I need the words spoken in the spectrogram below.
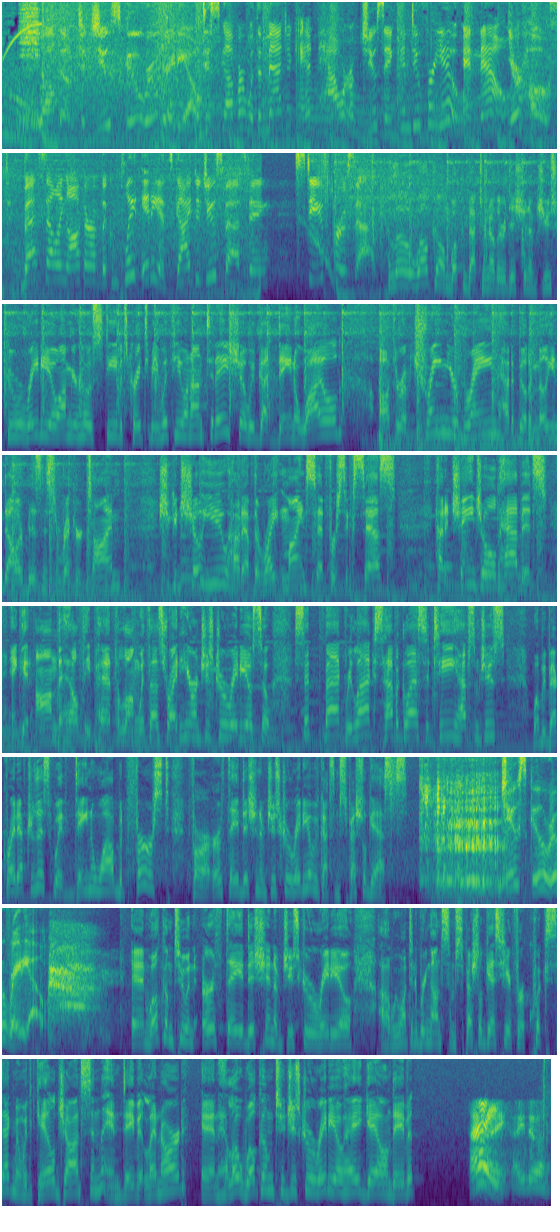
Welcome to Juice Guru Radio. Discover what the magic and power of juicing can do for you. And now, your host, best-selling author of The Complete Idiot's Guide to Juice Fasting, Steve Prussack. Hello, welcome. Welcome back to another edition of Juice Guru Radio. I'm your host, Steve. It's great to be with you. And on today's show, we've got Dana Wilde, author of Train Your Brain How to Build a Million Dollar Business in Record Time. She can show you how to have the right mindset for success how to change old habits and get on the healthy path along with us right here on Juice Guru Radio. So sit back, relax, have a glass of tea, have some juice. We'll be back right after this with Dana Wilde. But first, for our Earth Day edition of Juice Guru Radio, we've got some special guests. Juice Guru Radio. And welcome to an Earth Day edition of Juice Guru Radio. Uh, we wanted to bring on some special guests here for a quick segment with Gail Johnson and David Leonard. And hello, welcome to Juice Guru Radio. Hey, Gail and David. Hey, how you doing?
